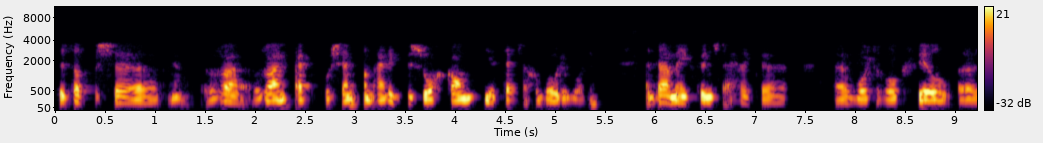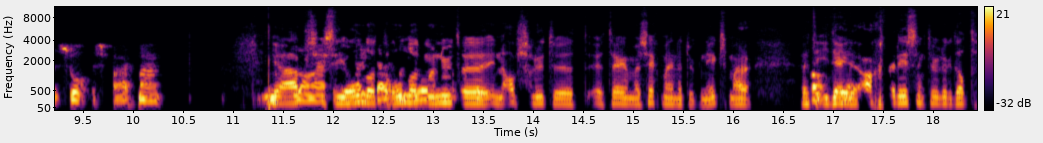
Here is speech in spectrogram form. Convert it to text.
Dus dat is uh, ruim 50% van eigenlijk de zorg kan via TESSA geboden worden. En daarmee kunnen eigenlijk, wordt er ook veel zorg bespaard. Maar ja, precies. Die 100, 100 minuten in absolute termen zegt mij natuurlijk niks. Maar het oh, idee erachter is natuurlijk dat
